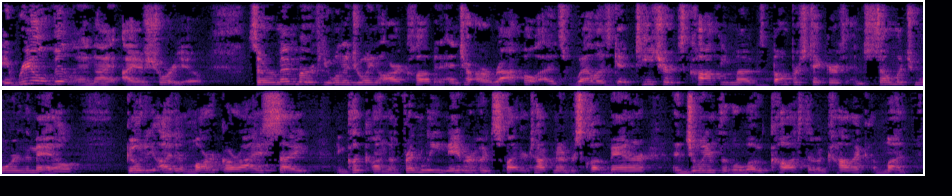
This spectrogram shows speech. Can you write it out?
a real villain, I, I assure you. So remember, if you want to join our club and enter our raffle, as well as get t shirts, coffee mugs, bumper stickers, and so much more in the mail, go to either Mark or I's site and click on the Friendly Neighborhood Spider Talk Members Club banner and join for the low cost of a comic a month.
